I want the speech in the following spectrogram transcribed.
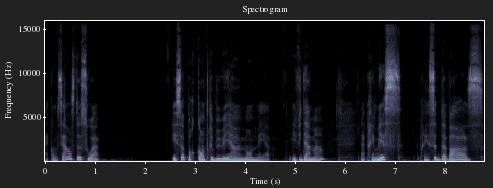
la conscience de soi. Et ça pour contribuer à un monde meilleur. Évidemment, la prémisse, le principe de base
